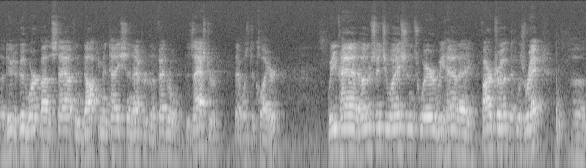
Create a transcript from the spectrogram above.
uh, due to good work by the staff and documentation after the federal disaster that was declared. We've had other situations where we had a fire truck that was wrecked. uh,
